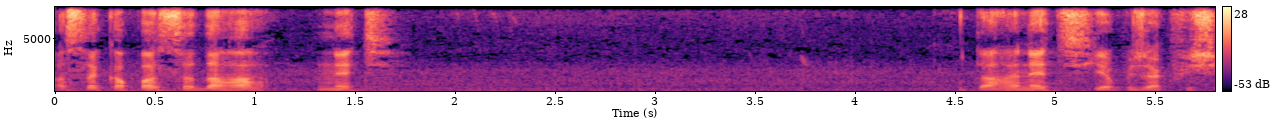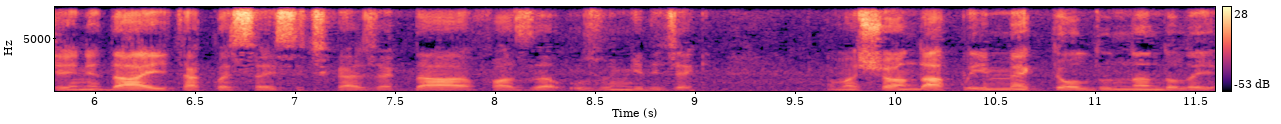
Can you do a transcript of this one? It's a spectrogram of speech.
Aslında kapatsa daha net daha net yapacak fişeğini, daha iyi takla sayısı çıkaracak, daha fazla uzun gidecek. Ama şu anda aklı inmekte olduğundan dolayı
